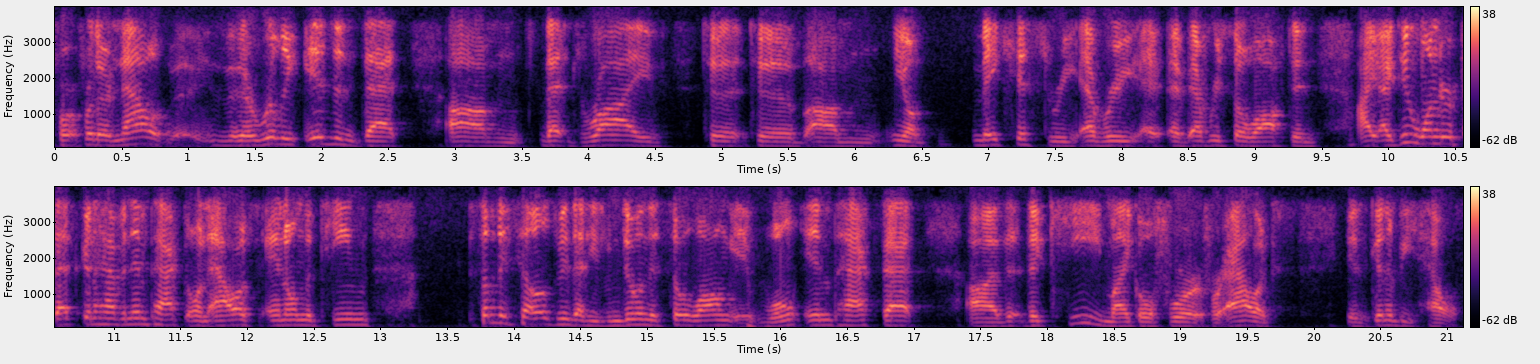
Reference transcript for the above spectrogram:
for for there now, there really isn't that um, that drive to to um, you know make history every every so often. I, I do wonder if that's going to have an impact on Alex and on the team something tells me that he's been doing this so long, it won't impact that. Uh, the, the key, Michael, for, for Alex is going to be health.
